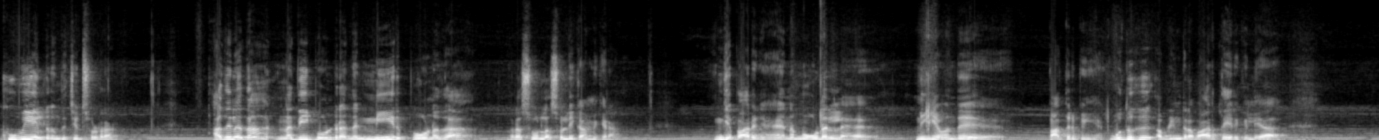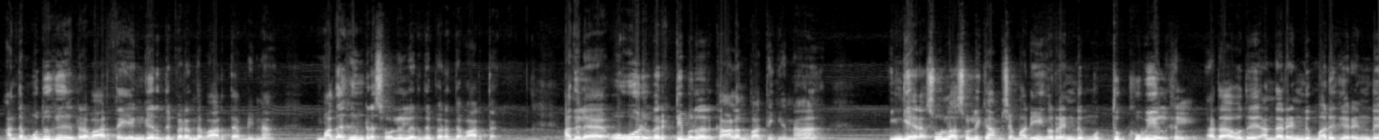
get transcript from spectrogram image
குவியல் இருந்துச்சுன்னு சொல்கிறாங்க அதில் தான் நதி போன்ற அந்த நீர் போனதாக ரசூலில் சொல்லி காமிக்கிறாங்க. இங்கே பாருங்கள் நம்ம உடலில் நீங்கள் வந்து பார்த்துருப்பீங்க. முதுகு அப்படின்ற வார்த்தை இருக்கு இல்லையா? அந்த முதுகுன்ற வார்த்தை எங்கேருந்து பிறந்த வார்த்தை அப்படின்னா மதகுன்ற சொல்லிலிருந்து பிறந்த வார்த்தை. அதில் ஒவ்வொரு வெர்டிபுலர் காலம் பார்த்தீங்கன்னா இங்கே ரசூல்லா சொல்லி காமிச்ச மாதிரி ரெண்டு முத்து குவியல்கள் அதாவது அந்த ரெண்டு மருகு ரெண்டு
